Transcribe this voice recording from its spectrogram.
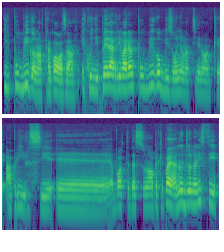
Il pubblico è un'altra cosa e quindi per arrivare al pubblico bisogna un attimino anche aprirsi a volte adesso no, perché poi a noi giornalisti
